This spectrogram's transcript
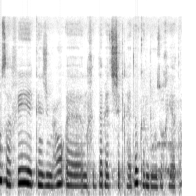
وصافي كنجمعو آه المخده بهذا الشكل هذا وكندوزو خياطة.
